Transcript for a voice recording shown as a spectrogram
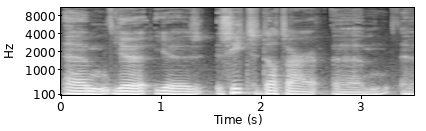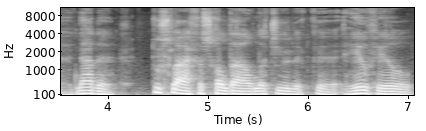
Um, je, je ziet dat er um, uh, na de toeslagenschandaal natuurlijk uh, heel veel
